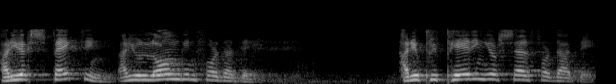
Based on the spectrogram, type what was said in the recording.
Are you expecting? Are you longing for that day? Are you preparing yourself for that day?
